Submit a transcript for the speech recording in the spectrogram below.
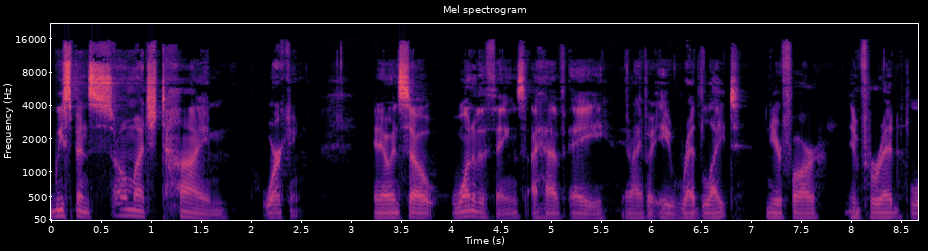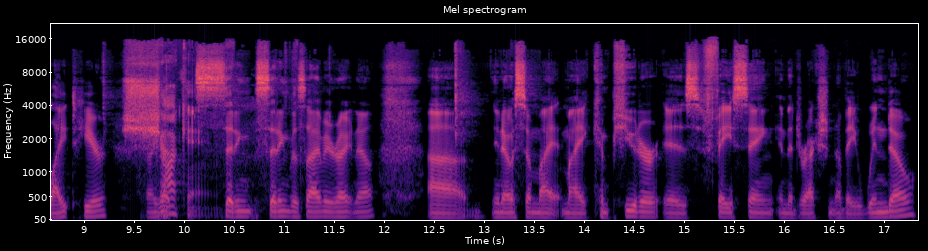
we spend so much time working, you know, and so one of the things I have a, you know, I have a, a red light near far infrared light here. Shocking. Sitting sitting beside me right now. Um, you know, so my my computer is facing in the direction of a window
